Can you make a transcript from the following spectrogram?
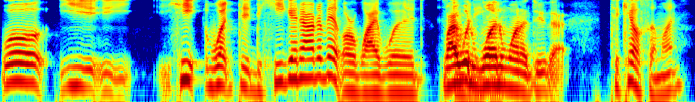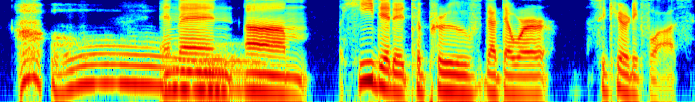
Well, he, he what did he get out of it, or why would Why would one want to do that? to kill someone? oh. And then um, he did it to prove that there were security flaws.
